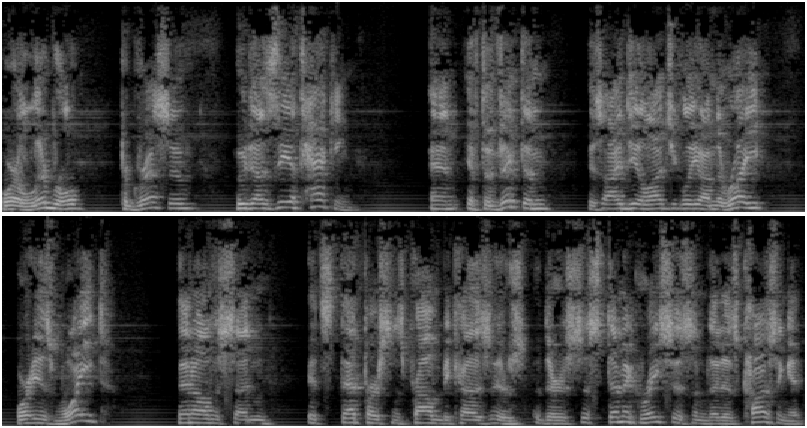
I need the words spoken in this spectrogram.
or a liberal, progressive who does the attacking. And if the victim is ideologically on the right or is white, then all of a sudden it's that person's problem because there's there's systemic racism that is causing it,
